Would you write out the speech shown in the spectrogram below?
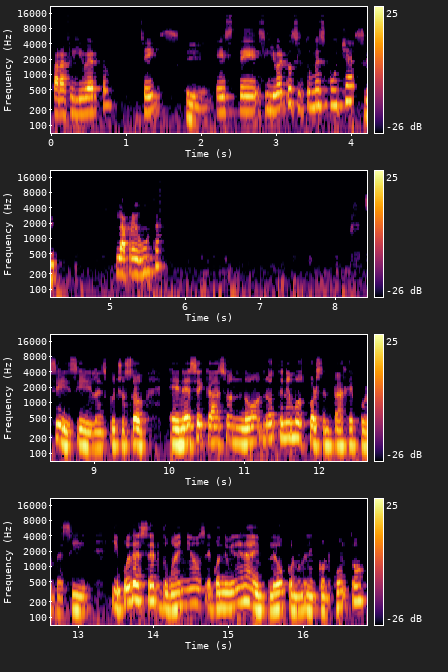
para Filiberto, ¿sí? Este, Filiberto, si tú me escuchas, sí. la pregunta. Sí, sí, la escucho. So, en ese caso no, no tenemos porcentaje por decir. Y puede ser dueños, eh, cuando vienen a empleo con, en conjunto,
